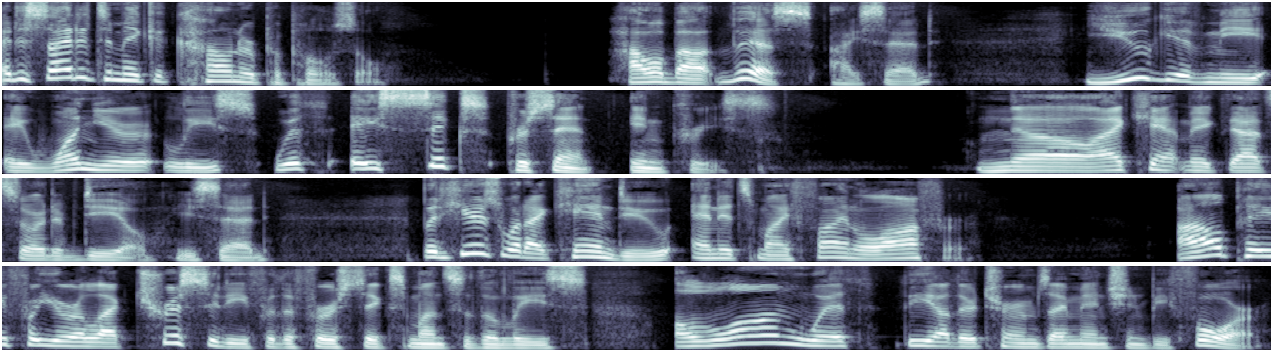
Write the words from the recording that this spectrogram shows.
I decided to make a counter proposal. How about this? I said. You give me a one year lease with a 6% increase. No, I can't make that sort of deal, he said. But here's what I can do, and it's my final offer. I'll pay for your electricity for the first six months of the lease, along with the other terms I mentioned before.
